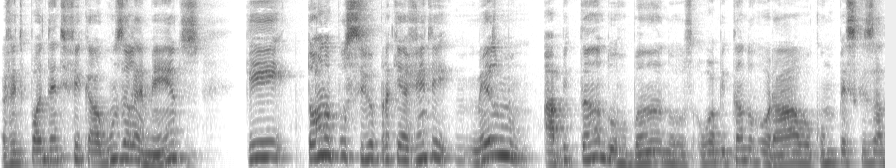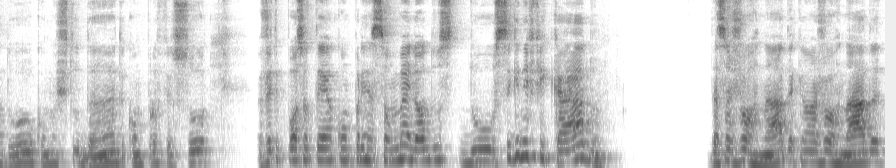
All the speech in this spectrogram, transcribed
a gente pode identificar alguns elementos que tornam possível para que a gente, mesmo habitando urbano, ou habitando rural, ou como pesquisador, como estudante, como professor, a gente possa ter a compreensão melhor do, do significado dessa jornada, que é uma jornada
